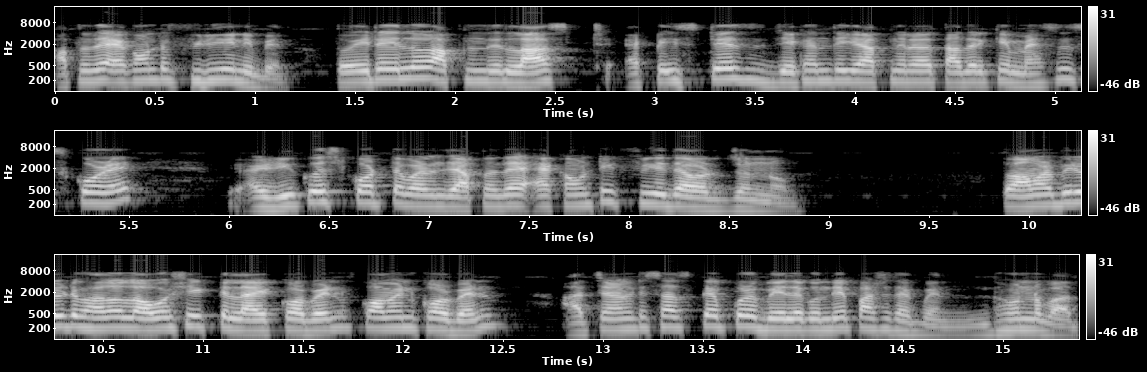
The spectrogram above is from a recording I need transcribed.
আপনাদের অ্যাকাউন্টে ফিরিয়ে নেবেন। তো এটাই হলো আপনাদের লাস্ট একটা স্টেজ যেখান থেকে আপনারা তাদেরকে মেসেজ করে রিকোয়েস্ট করতে পারেন যে আপনাদের অ্যাকাউন্টটি ফিরিয়ে দেওয়ার জন্য। তো আমার ভিডিওটি ভালো হলে অবশ্যই একটি লাইক করবেন কমেন্ট করবেন, আর চ্যানেলটি সাবস্ক্রাইব করে বেল আইকন দিয়ে পাশে থাকবেন। ধন্যবাদ।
